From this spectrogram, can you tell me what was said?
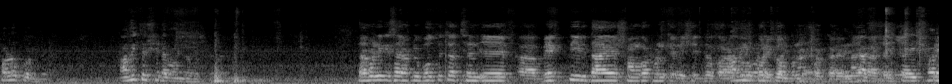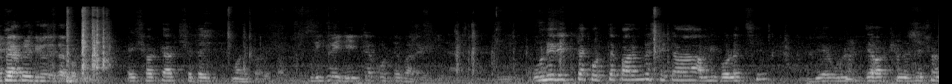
ফলো করবে আমি তো সেটা বন্ধ করতে পারি তার মানে কি স্যার আপনি বলতে চাচ্ছেন যে ব্যক্তির দায়ে সংগঠনকে নিষিদ্ধ আমি কোনো পরিকল্পনা সরকারের নাই এই সরকার- আপনি বিরোধিতা করছেন। এই সরকার সেটাই মনে করে। উনি কি রিটটা করতে পারেন কিনা? উনি রিটটা করতে পারেন না সেটা আমি বলেছি। যে উনার যে অর্গানাইজেশন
